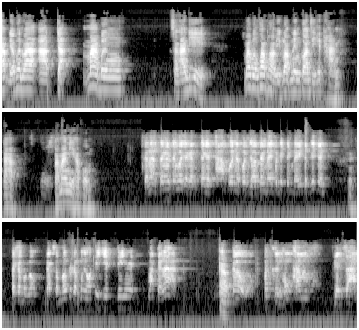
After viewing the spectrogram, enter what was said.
ครับ เดี๋ยวเพิ่นว่าอาจจะมาเบิงสถานที่ มาเบิงความพร้อมอีกรอบหนึ่งก่อนสิเฮ็ดฐานนะครับ ประมาณนี้ครับผม ก็นั่นจังจังว่าจะกันจะกันถามเพิ่นน่ะเพิ่นจะเอาจังไดเพิ่นเฮ็ดจังไดแต่ที่เป็นแต่ก็บอก กับกำหนดตั้งมือวันที่24มกราครับเก้ามันขึ้น6ค่ำเดือนสาม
